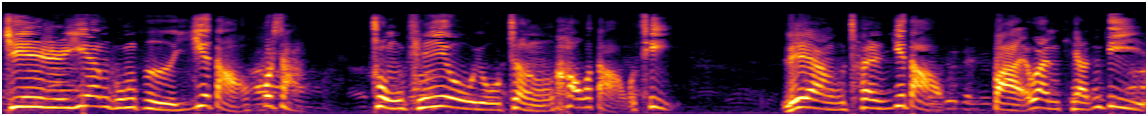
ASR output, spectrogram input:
今日严公子一道府上，众亲友又正好到齐，良辰已到，拜完天地，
